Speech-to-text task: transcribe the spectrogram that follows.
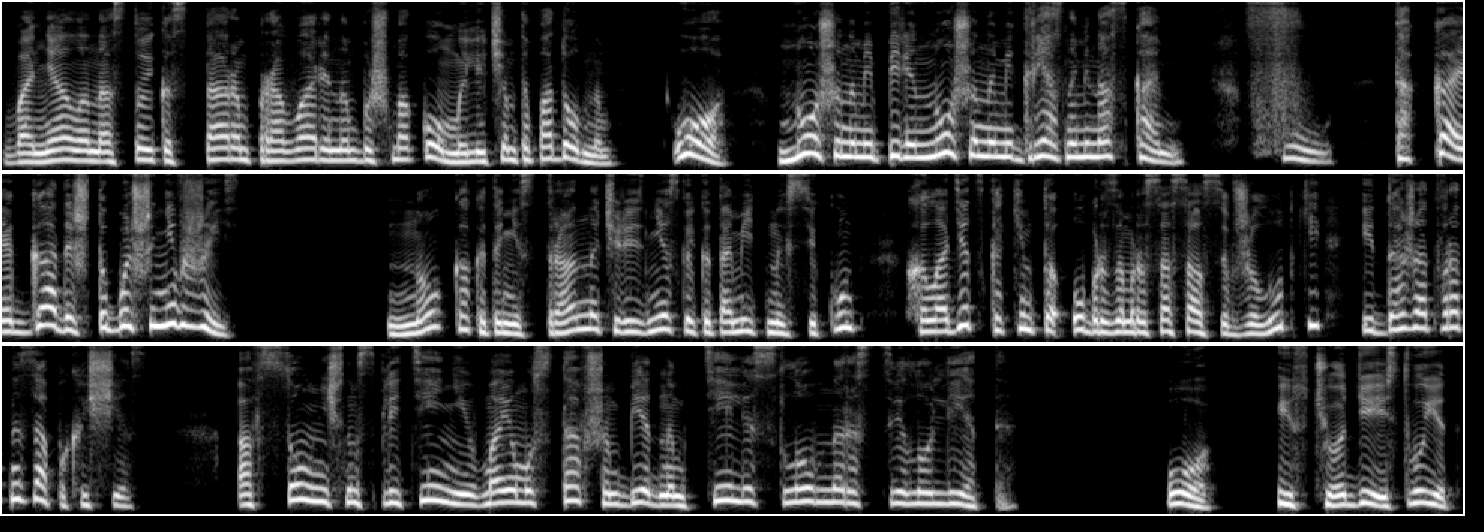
Воняла настойка старым проваренным башмаком или чем-то подобным. О, ношенными-переношенными грязными носками. Фу, такая гадость, что больше не в жизнь. Но, как это ни странно, через несколько томительных секунд холодец каким-то образом рассосался в желудке и даже отвратный запах исчез. А в солнечном сплетении в моем уставшем бедном теле словно расцвело лето. «О, из чего действует?»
